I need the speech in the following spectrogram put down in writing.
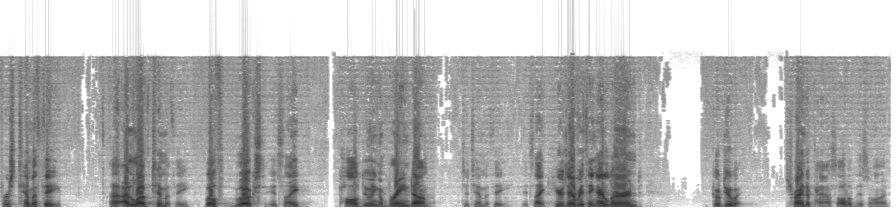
First Timothy. I love Timothy. Both books, it's like Paul doing a brain dump to Timothy. It's like, here's everything I learned Go do it. Trying to pass all of this on.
